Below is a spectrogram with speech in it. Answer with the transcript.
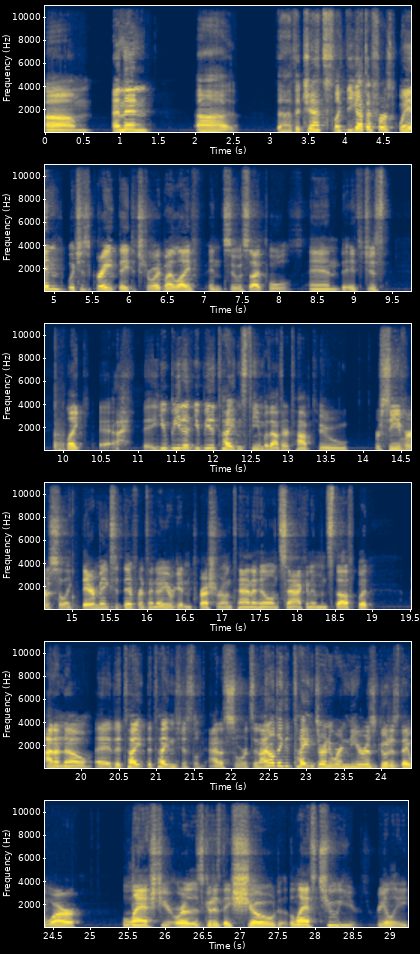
Um, and then uh, uh, the Jets, like you got their first win, which is great. They destroyed my life in suicide pools, and it's just like eh, you beat a you beat a Titans team without their top two receivers, so like there makes a difference. I know you were getting pressure on Tannehill and sacking him and stuff, but I don't know. Uh, the tit- the Titans just looked out of sorts, and I don't think the Titans are anywhere near as good as they were last year, or as good as they showed the last two years. Really,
